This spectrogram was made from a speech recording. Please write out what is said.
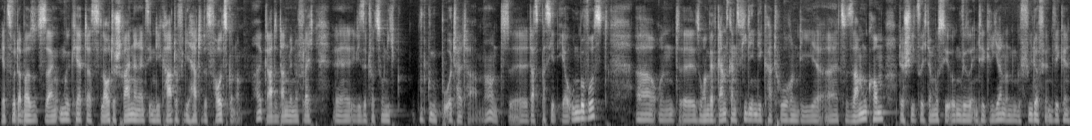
Jetzt wird aber sozusagen umgekehrt das laute Schreien dann als Indikator für die Härte des Fouls genommen. Gerade dann, wenn wir vielleicht äh, die Situation nicht gut genug beurteilt haben. Ne? Und äh, das passiert eher unbewusst. Äh, und so haben wir ganz, ganz viele Indikatoren, die zusammenkommen. Der Schiedsrichter muss sie irgendwie so integrieren und ein Gefühl dafür entwickeln,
